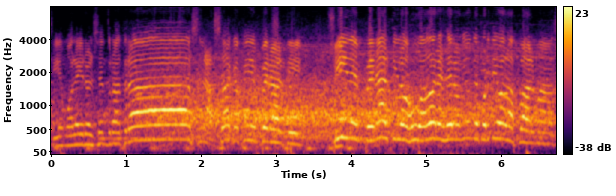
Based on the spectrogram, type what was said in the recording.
sigue Moleiro el centro atrás, la saca, piden penalti. Piden penalti los jugadores de la Unión Deportiva Las Palmas.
